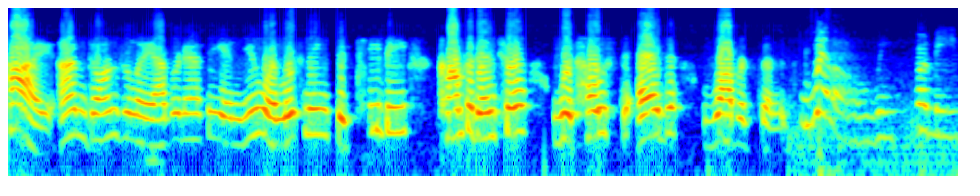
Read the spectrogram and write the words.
Hi, I'm Donzale Abernathy, and you are listening to TV Confidential with host Ed Robertson. Willow, weep for me.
